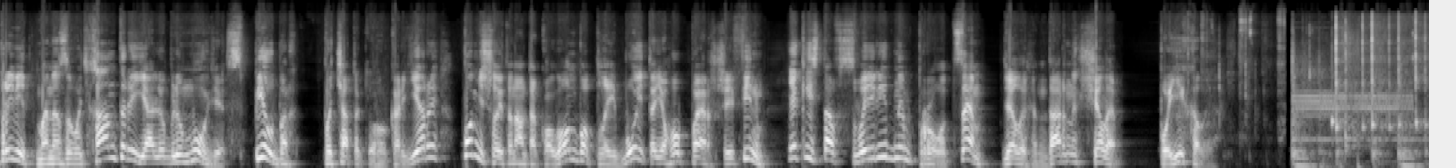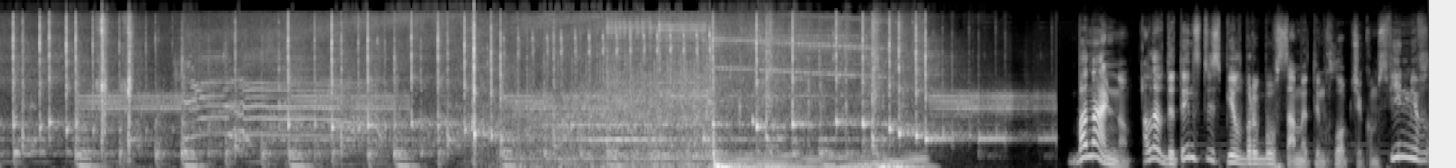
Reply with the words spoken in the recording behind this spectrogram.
привіт! Мене звуть Хантер. і Я люблю муві. Спілберг. Початок його кар'єри, поміж лейтенанта Коломбо, плейбой та його перший фільм, який став своєрідним проотцем для легендарних щелеп. Поїхали! Банально, але в дитинстві Спілберг був саме тим хлопчиком з фільмів,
